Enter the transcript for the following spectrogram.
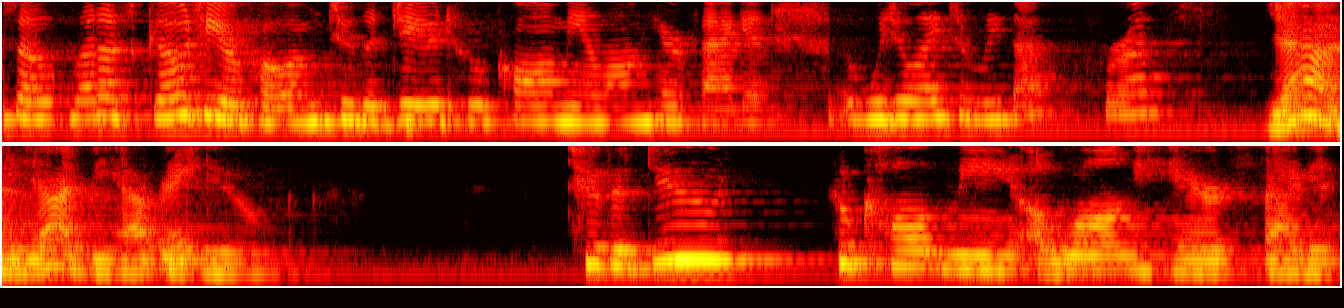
So let us go to your poem, To the Dude Who Called Me a Long Hair Faggot. Would you like to read that for us? Yeah, yeah, I'd be happy Great. to. To the dude who called me a long haired faggot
